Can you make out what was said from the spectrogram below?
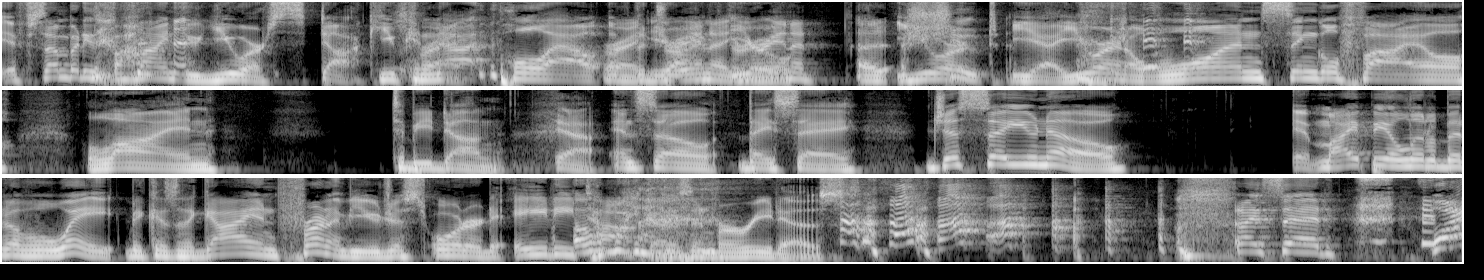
if somebody's behind you, you are stuck. You cannot pull out Right, of the you're in a- drive-through. you're in a- a- a You are- chute. yeah, you are in a one single file line to be done. Yeah. And so they say, just so you know, it might be a little bit of a wait because the guy in front of you just ordered 80 tacos and burritos. and I said, why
